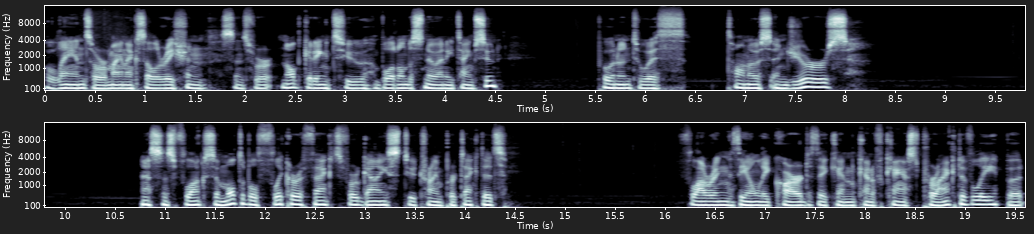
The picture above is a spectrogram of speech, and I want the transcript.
lands or mana acceleration, since we're not getting to Blood on the Snow anytime soon. Opponent with Tawnos Endurers. Essence Flux, so multiple flicker effects for Geist to try and protect it. Flowering the only card they can kind of cast proactively, but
